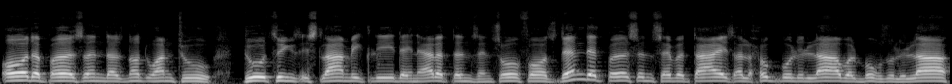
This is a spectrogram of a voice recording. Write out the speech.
or the person does not want to do things Islamically, the inheritance and so forth, then that person sever-ties al-hubbu lillah wal-bughzu lillah,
